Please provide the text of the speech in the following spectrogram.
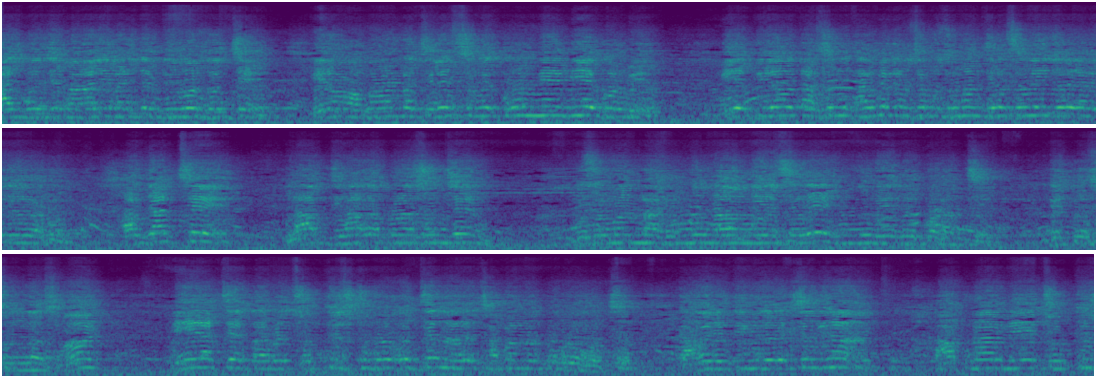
আজ বলছে, বাঙালি বাড়িতে ডিভোর্স হচ্ছে। এরকম অপমান্য ছেলের সঙ্গে কোন মেয়ে বিয়ে করবে? বিয়ে দিলেও তার সঙ্গে থাকবে কেন? সে মুসলমান ছেলের সঙ্গেই চলে যাবে জেনে রাখুন আর যাচ্ছে, লাভ জিহাদ আপনারা শুনছেন? মুসলমানরা হিন্দু নাম নিয়ে ছেড়ে হিন্দু মেয়েদের পড়াচ্ছে। দেখতে সুন্দর স্মার্ট নিয়ে যাচ্ছে তারপরে ছত্রিশ টুকরো করছেন আর ছাপান্ন টুকরো করছেন কাগজের টিভিতে দেখছেন কিনা? আপনার মেয়ে ছত্রিশ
